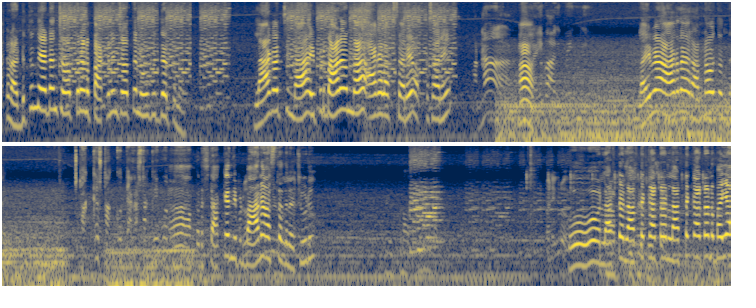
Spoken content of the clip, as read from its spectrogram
అక్కడ అడ్డుతుంది ఏంటని చూస్తున్నాడు. పక్క నుంచి చూస్తే నువ్వు గుద్దేస్తున్నావు. లాగొచ్చిందా? ఇప్పుడు బాగానే ఉందా? ఆగల ఒకసారి ఒక్కసారి. లైవ్ ఆగలే రన్ అవుతుంది. అక్కడ స్టక్ అయింది ఇప్పుడు బాగానే వస్తుందిలే చూడు. ఓ ఓ లెఫ్ట్ లెఫ్ట్ కట్టండి లెఫ్ట్ కట్టండి భయ్యా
